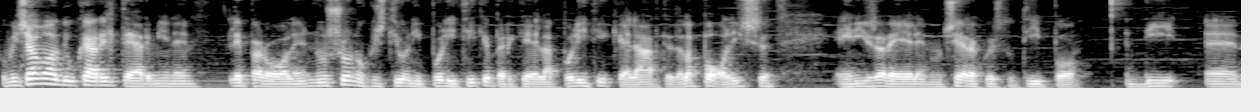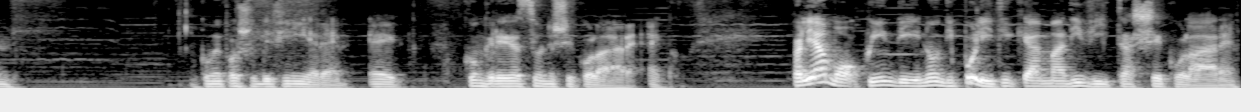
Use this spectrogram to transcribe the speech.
Cominciamo a educare il termine, le parole non sono questioni politiche perché la politica è l'arte della polis e in Israele non c'era questo tipo di, eh, come posso definire, eh, congregazione secolare. Ecco. Parliamo quindi non di politica ma di vita secolare.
